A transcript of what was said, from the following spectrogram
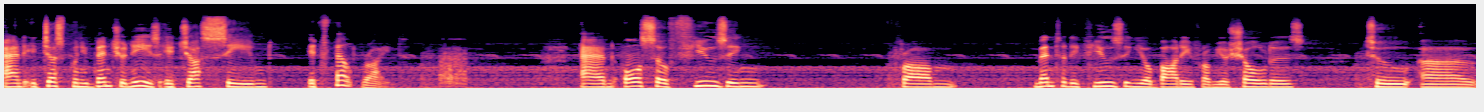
and it just, when you bent your knees, it just seemed, it felt right. And also fusing from mentally fusing your body from your shoulders to uh,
